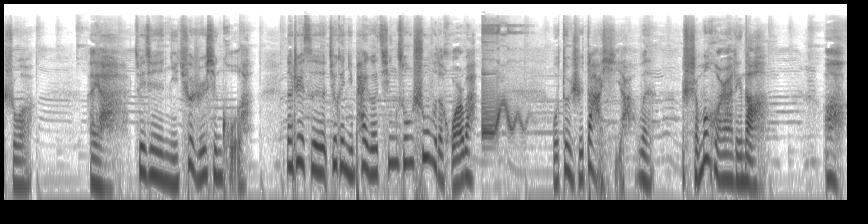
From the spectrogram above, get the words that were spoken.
说：“哎呀，最近你确实辛苦了，那这次就给你派个轻松舒服的活儿吧。”我顿时大喜啊，问：“什么活儿啊，领导？”啊，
